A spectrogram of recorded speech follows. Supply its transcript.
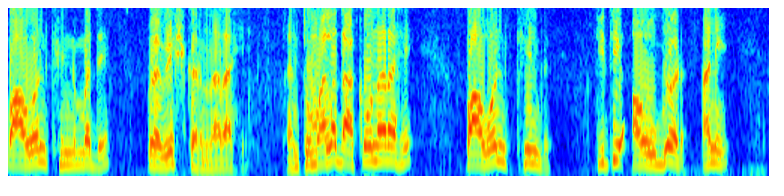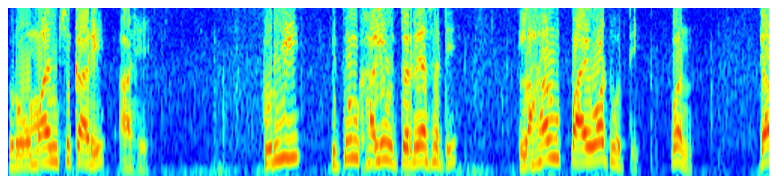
पावनखिंडमध्ये प्रवेश करणार आहे. आणि तुम्हाला दाखवणार आहे पावनखिंड किती अवघड आणि रोमांचकारी आहे. पूर्वी इथून खाली उतरण्यासाठी लहान पायवाट होती पण त्या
